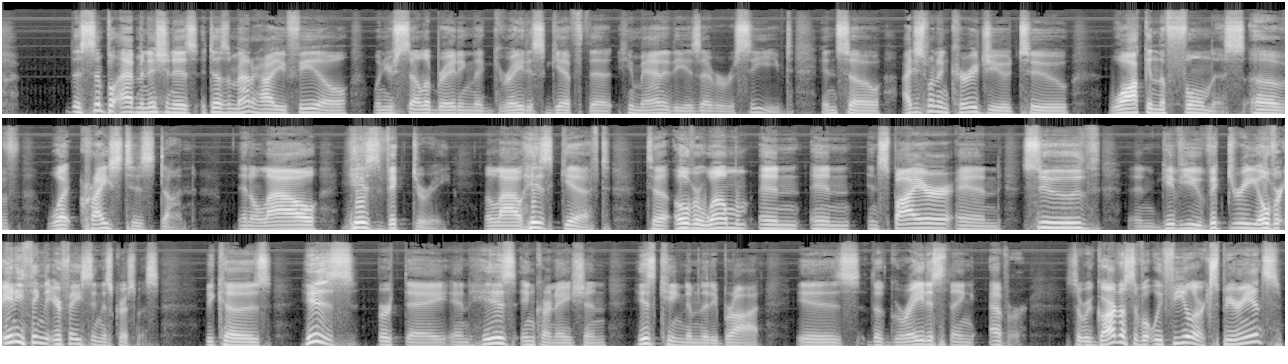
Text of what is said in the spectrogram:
the simple admonition is it doesn't matter how you feel when you're celebrating the greatest gift that humanity has ever received. And so I just want to encourage you to walk in the fullness of what Christ has done and allow his victory, allow his gift to overwhelm and and inspire and soothe and give you victory over anything that you're facing this Christmas because his birthday and his incarnation, his kingdom that he brought is the greatest thing ever. So regardless of what we feel or experience,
